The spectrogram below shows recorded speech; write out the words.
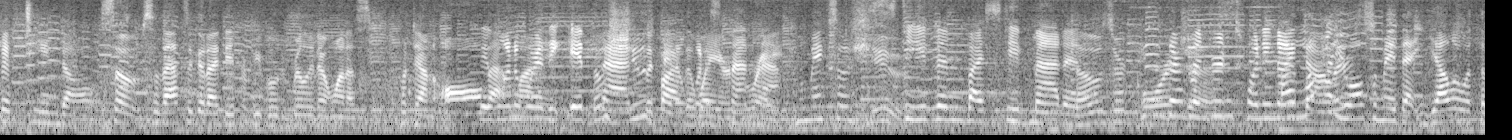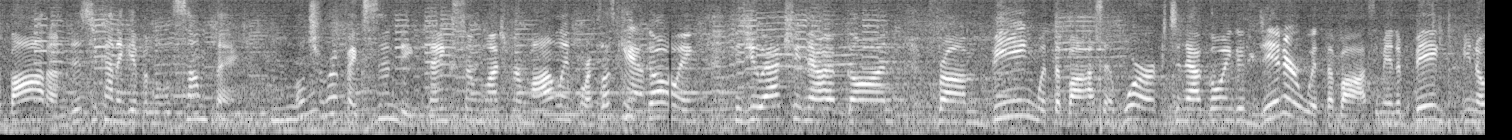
$15. So, so that's a good idea for people who really don't want to put down all They that wanna wear money. the it those bag, shoes, but they by don't the way, are spend great. that. Who makes those shoes? Steven by Steve Madden. Those are gorgeous. They're $129. I love how you also made that yellow at the bottom, just to kind of give it a little something. Mm-hmm. Well, terrific. Cindy, thanks so much for modeling for us. Let's keep going, because you actually now have gone from being with the boss at work to now going to dinner with the boss. I mean, a big, you know,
